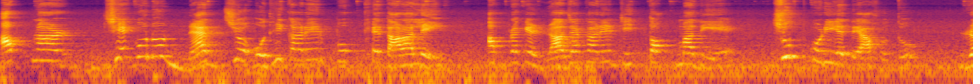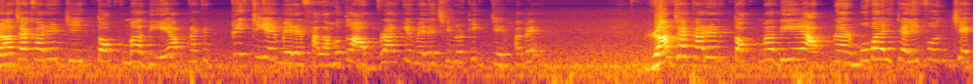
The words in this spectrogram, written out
আপনার যে কোনো ন্যায্য অধিকারের পক্ষে দাঁড়ালেই আপনাকে রাজাকারের যে তকমা দিয়ে চুপ করিয়ে দেয়া হতো। রাজাকারের যে তকমা দিয়ে আপনাকে পিটিয়ে মেরে ফেলা হতো, আবরারকে মেরেছিল ঠিক যেভাবে। রাজাকারের তকমা দিয়ে আপনার মোবাইল টেলিফোন চেক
